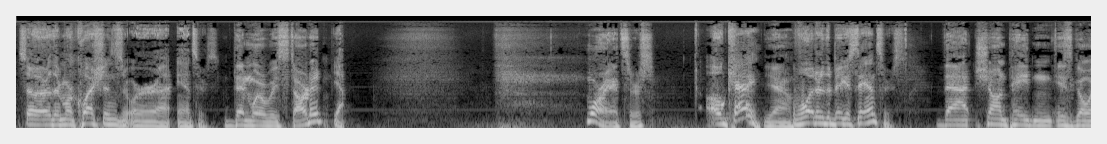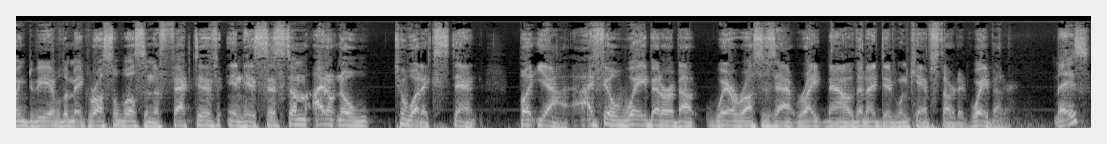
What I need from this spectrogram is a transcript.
So, are there more questions or uh, answers? than where we started, Yeah. More answers. Okay. Yeah. What are the biggest answers? That Sean Payton is going to be able to make Russell Wilson effective in his system. I don't know to what extent, but yeah, I feel way better about where Russ is at right now than I did when camp started. Way better. Mace?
